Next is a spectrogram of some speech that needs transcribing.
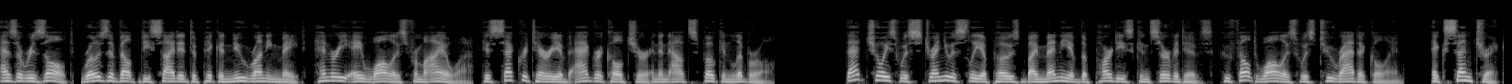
As a result, Roosevelt decided to pick a new running mate, Henry A. Wallace from Iowa, his Secretary of Agriculture and an outspoken liberal. That choice was strenuously opposed by many of the party's conservatives, who felt Wallace was too radical and eccentric.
